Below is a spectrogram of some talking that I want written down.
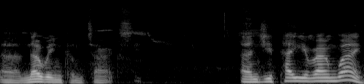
uh, no income tax and you pay your own way.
